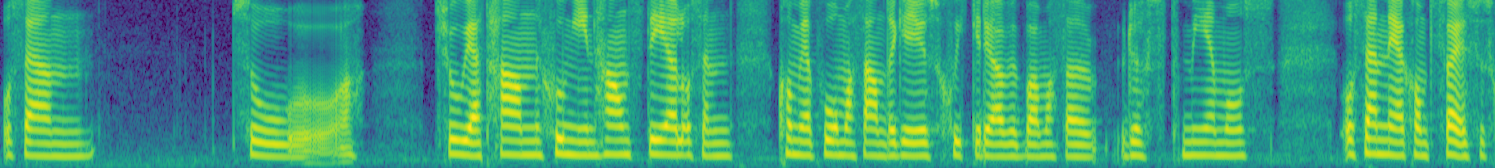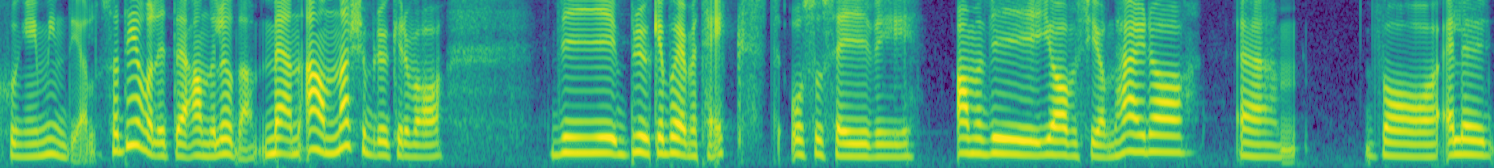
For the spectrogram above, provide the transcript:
Och sen så tror jag att han sjöng in hans del och sen kom jag på massa andra grejer så skickade jag över bara massa röstmemos. Och sen när jag kom till Sverige så sjöng jag i min del. Så det var lite annorlunda. Men annars så brukar det vara, vi brukar börja med text och så säger vi, ja men vi, jag vill skriva om det här idag. Um, vad, eller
